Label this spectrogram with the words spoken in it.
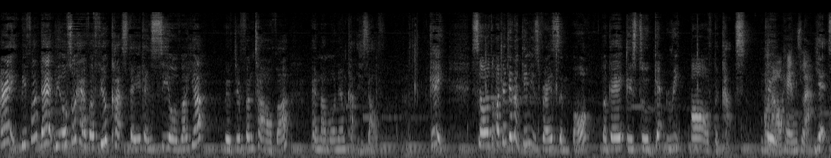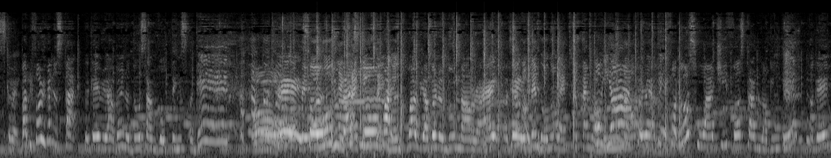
All right. Before that, we also have a few cards that you can see over here with different type of uh, pandamonium card itself. Okay. So the objective of the game is very simple. Okay, is to get rid all of the cards. On our hands lah. Yes, correct. But before we're gonna start, okay, we are going to do some votings again. Oh. Okay, so Most you guys exciting know now, right? Okay. Some of them don't know leh. First time Oh logging in yeah, now. correct. Okay, for those who are actually first time logging in, okay,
